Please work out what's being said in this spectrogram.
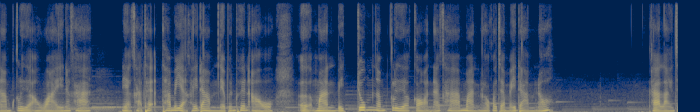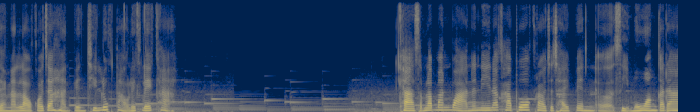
น้ำเกลือเอาไว้นะคะเนี่ยค่ะถ้าถ้าไม่อยากให้ดำเนี่ยเพื่อนๆเอาเออมันไปจุ่มน้ำเกลือก่อนนะคะ มันเขาก็จะไม่ดำเนาะค่ะหลังจากนั้นเราก็จะหั่นเป็นชิ้นลูกเต๋าเล็ก ๆ ค่ะ ค่ะสำหรับมันหวานอันนี้นะคะ พวกเราจะใช้เป็นสีม่วงก็ได้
